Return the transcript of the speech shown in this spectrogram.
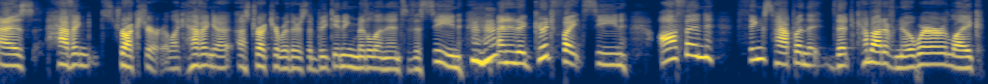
as having structure, like having a, a structure where there's a beginning, middle, and end to the scene. Mm-hmm. And in a good fight scene, often things happen that, that come out of nowhere, like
